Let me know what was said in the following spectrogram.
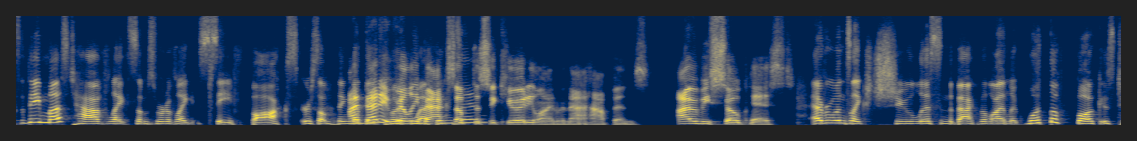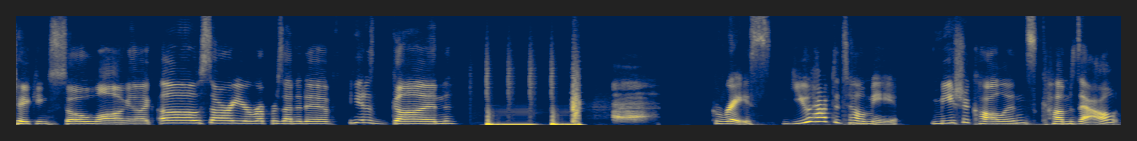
So they must have like some sort of like safe box or something. I bet it really backs up the security line when that happens. I would be so pissed. Everyone's like shoeless in the back of the line, like, what the fuck is taking so long? And they're like, oh, sorry, your representative. He had his gun. Grace, you have to tell me Misha Collins comes out.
